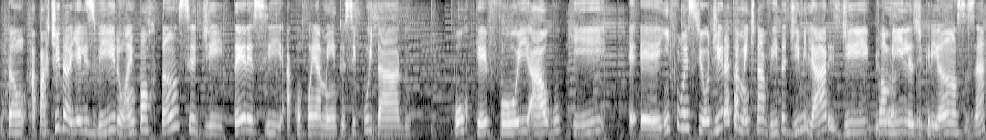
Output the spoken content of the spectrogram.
Então, a partir daí, eles viram a importância de ter esse acompanhamento, esse cuidado, porque foi algo que é, é, influenciou diretamente na vida de milhares de milhares famílias, de crianças, né?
